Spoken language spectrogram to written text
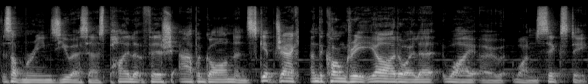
the submarines USS Pilotfish, Apogon, and Skipjack, and the concrete yard oiler YO 160.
